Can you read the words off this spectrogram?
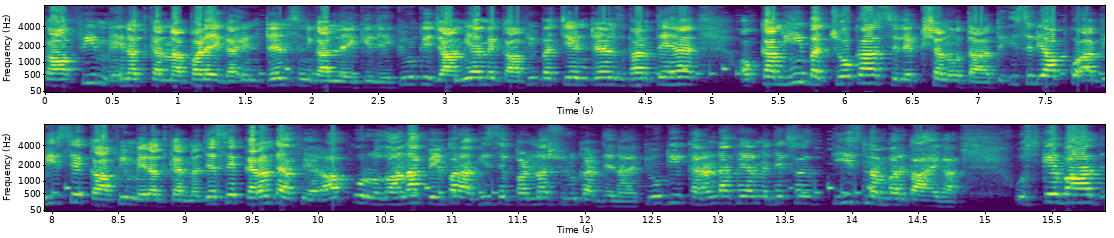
काफ़ी मेहनत करना पड़ेगा इंट्रेंस निकालने के लिए, क्योंकि जामिया में काफ़ी बच्चे इंट्रेंस भरते हैं और कम ही बच्चों का सिलेक्शन होता है। तो इसलिए आपको अभी से काफ़ी मेहनत करना, जैसे करंट अफेयर आपको रोज़ाना पेपर अभी से पढ़ना शुरू कर देना है, क्योंकि करंट अफेयर में देख सकते तीस नंबर का आएगा। उसके बाद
